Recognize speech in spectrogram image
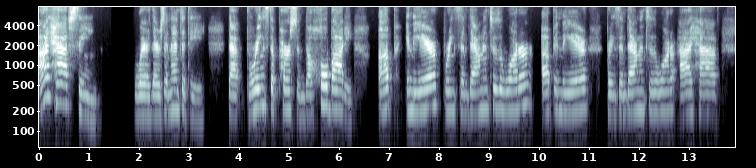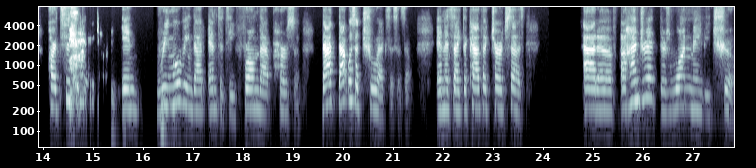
I have seen where there's an entity that brings the person, the whole body, up in the air, brings them down into the water, up in the air, brings them down into the water. I have participated in removing that entity from that person. That that was a true exorcism. And it's like the Catholic Church says, out of a hundred, there's one maybe true.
